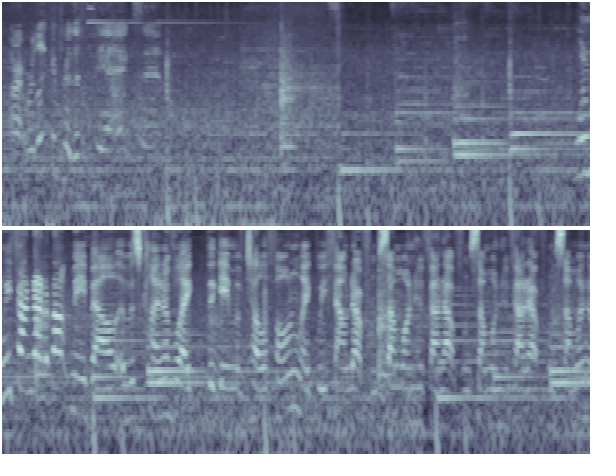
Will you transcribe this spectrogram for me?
All right, we're looking for the fifth exit. About Maybelle, it was kind of like the game of telephone. Like we found out from someone who found out from someone who found out from someone.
